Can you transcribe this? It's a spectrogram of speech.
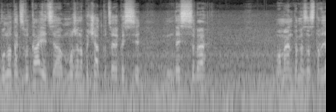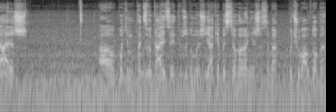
воно так звикається. Може на початку це якось десь себе моментами заставляєш, а потім так звикається і ти вже думаєш, як я без цього раніше себе почував добре.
